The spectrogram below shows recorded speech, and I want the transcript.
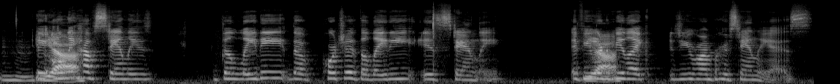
Mm-hmm. They Yeah. only have Stanley's. The lady, the portrait of the lady is Stanley. If you were to be like, do you remember who Stanley is?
